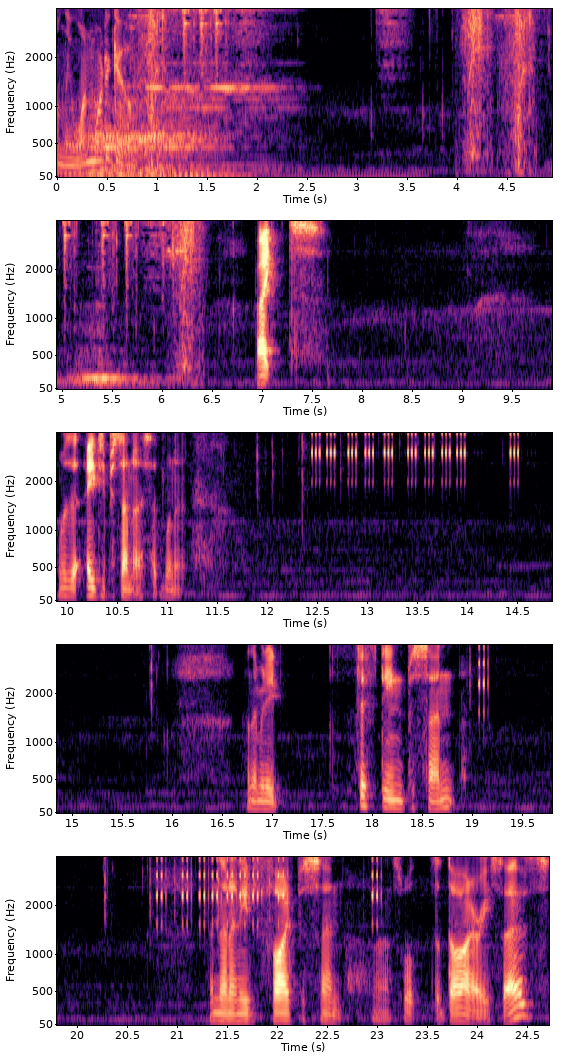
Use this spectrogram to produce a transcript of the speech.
Only one more to go. Right. Was it 80% I said, wasn't it? And then we need 15%. And then I need 5%. That's what the diary says.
